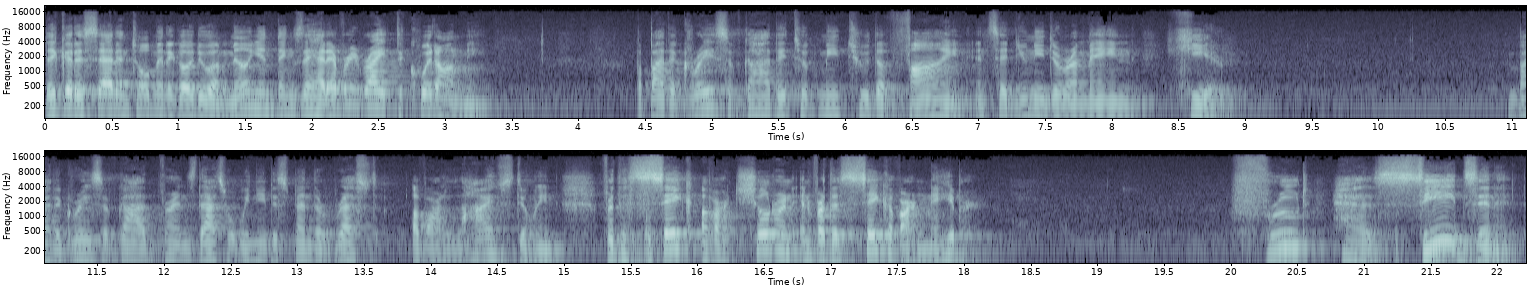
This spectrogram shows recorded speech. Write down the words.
They could have said and told me to go do a million things. They had every right to quit on me. But by the grace of God, they took me to the vine and said, You need to remain here. And by the grace of God, friends, that's what we need to spend the rest of our lives doing for the sake of our children and for the sake of our neighbor. Fruit has seeds in it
